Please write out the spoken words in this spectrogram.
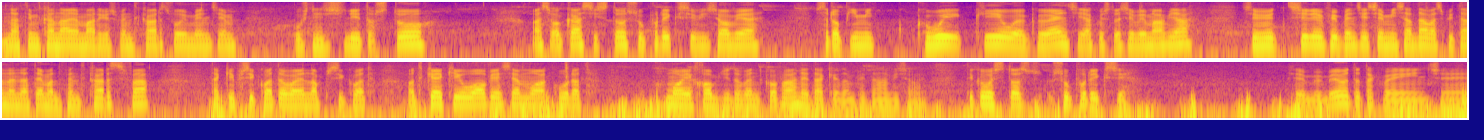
na tym kanale Mariusz Wędkarstwo i będziemy później szli do 100 a z okazji 100 subryksy widzowie zrobimy kiły gręcie, jak już to się wymawia. Czyli, wy będziecie mi zadawać pytania na temat wędkarstwa. Takie przykładowe na przykład od kielki łowię się akurat moje hobby to wędkowanie, takie tam pytania widziałem. Tylko 100 supryksy. Żeby było, to tak będzie.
